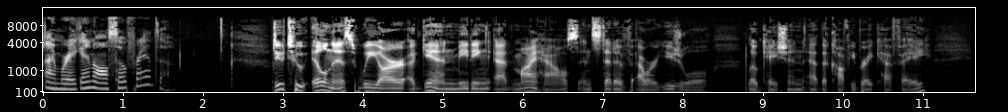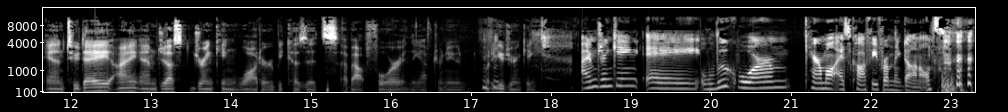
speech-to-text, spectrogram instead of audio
I'm Reagan, also Franzone. Due to illness, we are again meeting at my house instead of our usual location at the Coffee Break Cafe. And today I am just drinking water because it's about four in the afternoon. What are you drinking? I'm drinking a lukewarm caramel iced coffee from McDonald's.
